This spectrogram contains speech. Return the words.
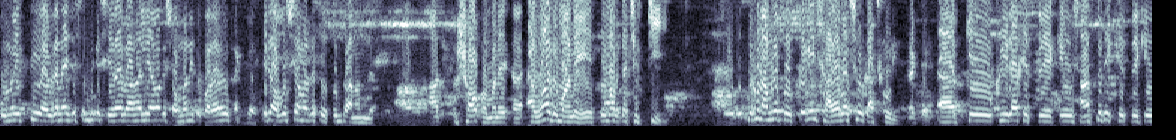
কোনো একটি অর্গানাইজেশন থেকে সেরা বাঙালি আমাকে সম্মানিত করা হয়েছে এটা অবশ্যই আমার কাছে অত্যন্ত আনন্দের। আর মানে অ্যাওয়ার্ড মানে তোমার কাছে কি? দেখুন আমরা প্রত্যেকেই সারা বছর কাজ করি। কেউ ক্রীড়া ক্ষেত্রে কেউ সাংস্কৃতিক ক্ষেত্রে কেউ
